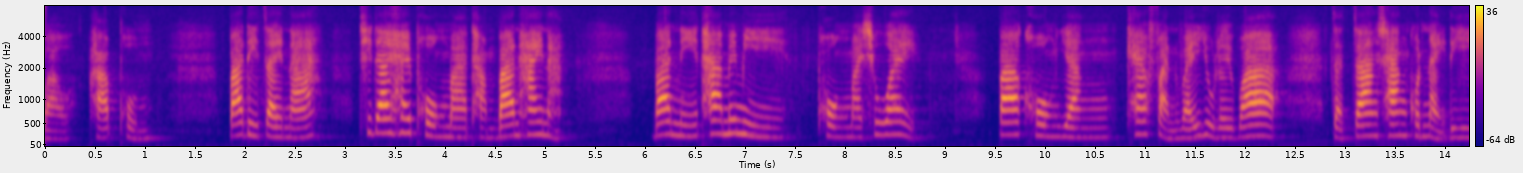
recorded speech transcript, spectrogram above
เบาๆ ครับผม ป้าดีใจนะ ที่ได้ให้พงมาทำบ้านให้น่ะ บ้านนี้ถ้าไม่มีพงมาช่วย ป้าคงยังแค่ฝันไว้อยู่เลยว่า จะจ้างช่างคนไหนดี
